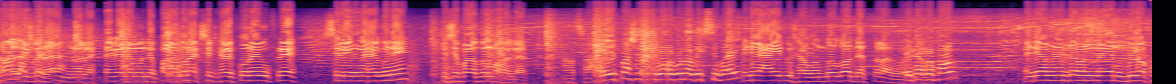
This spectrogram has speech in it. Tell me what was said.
নয় লাখ টাকা। নয় লাখ টাকা। এটার মধ্যে পাড়াতন এক সিট খালি করে উপরে সিলিং মেহাগুনি নিচে পাড়াতন লোহাগাট আচ্ছা আর এই পাশে যে ঘরগুলো দেখছি ভাই এটি আই কুষা বন্ধ দেড়তলা ঘর। এটা কত? এটি আপনি দুই লক্ষ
